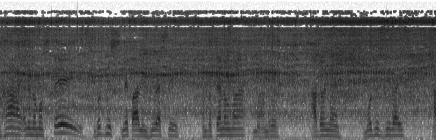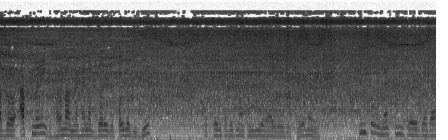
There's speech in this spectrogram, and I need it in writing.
हाई अनि नमस्ते। गुडनेस नेपाल इन युएसए हाम्रो च्यानलमा म हाम्रो आदरणीय मोजुसजीलाई आज आफ्नै घरमा मेहनत गरेको पहिलो भिडियो। यसरी तपाईँको माथि लिएर आइरहेको छु। हेर्नुहोस् सिम्पल मेसिन प्रयोग गर्दा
